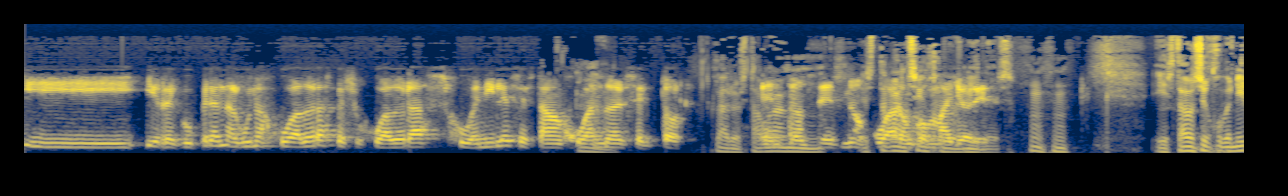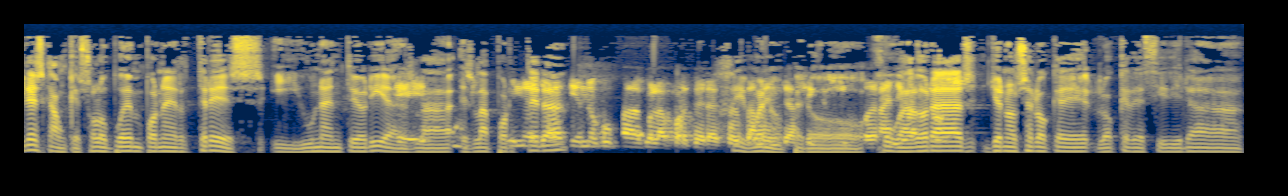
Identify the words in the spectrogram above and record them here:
Y, y recuperan algunas jugadoras que sus jugadoras juveniles estaban jugando en el sector. Claro, estaban, Entonces no estaban jugaron con mayores. Estaban sin juveniles, que aunque solo pueden poner tres y una en teoría es Eh, la, es la portera. tiene ocupada con la portera, Sí, bueno, pero jugadoras, yo no sé lo que lo que decidirá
